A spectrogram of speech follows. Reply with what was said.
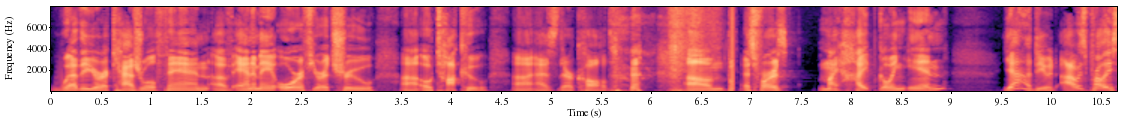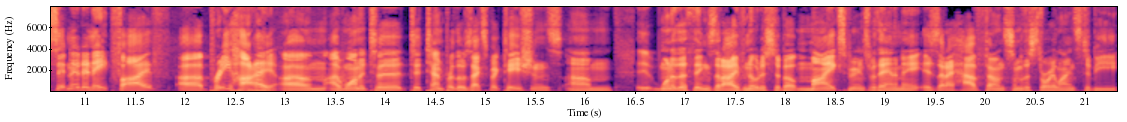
whether you're a casual fan of anime or if you're a true uh, otaku, uh, as they're called. um, as far as my hype going in, Yeah, dude, I was probably sitting at an eight five, uh, pretty high. Um, I wanted to to temper those expectations. Um, it- one of the things that I've noticed about my experience with anime is that I have found some of the storylines to be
